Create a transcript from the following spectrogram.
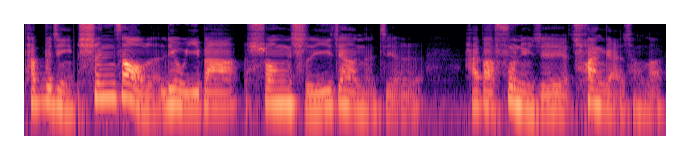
它不仅深造了六一八、双十一这样的节日，还把妇女节也篡改成了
